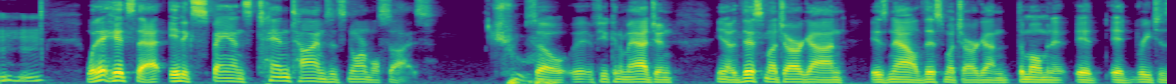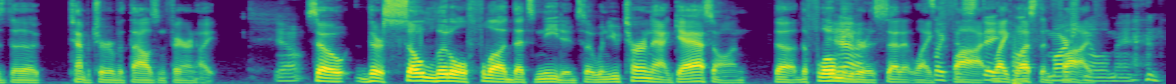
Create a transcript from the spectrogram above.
Mm-hmm. When it hits that, it expands 10 times its normal size. True. So if you can imagine, you know, this much argon is now this much argon the moment it it, it reaches the temperature of a thousand Fahrenheit. Yeah. So there's so little flood that's needed. So when you turn that gas on, the the flow Yeah. meter is set at like, like five, like less than five. Man.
